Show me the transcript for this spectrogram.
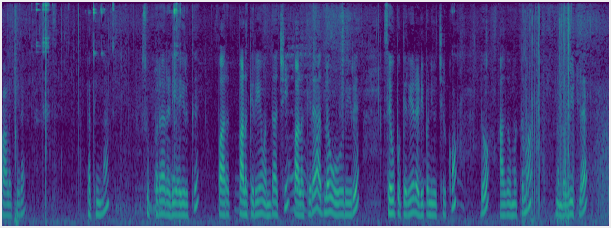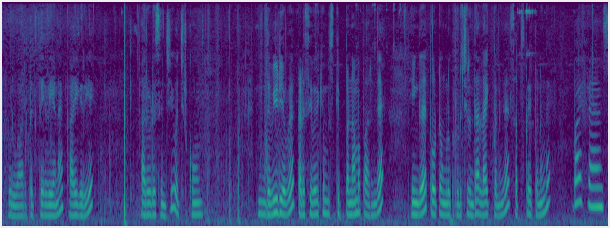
பாலக்கீரை. பார்த்திங்கன்னா சூப்பராக ரெடி ஆகிருக்கு பாலக் பாலக்கீரையும் வந்தாச்சு. பாலக்கீரை அதில் ஒரு இரு சிவப்பு கீரையை ரெடி பண்ணி வச்சுருக்கோம். இதோ ஆக மொத்தமாக நம்ம வீட்டில் ஒரு வாரத்துக்கு தேவையான காய்கறியை அறுவடை செஞ்சு வச்சுருக்கோம். இந்த வீடியோவை கடைசி வரைக்கும் ஸ்கிப் பண்ணாமல் பாருங்கள் எங்கள் தோட்டம் உங்களுக்கு பிடிச்சிருந்தா லைக் பண்ணுங்கள் சப்ஸ்கிரைப் பண்ணுங்கள் பாய் ஃப்ரெண்ட்ஸ்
